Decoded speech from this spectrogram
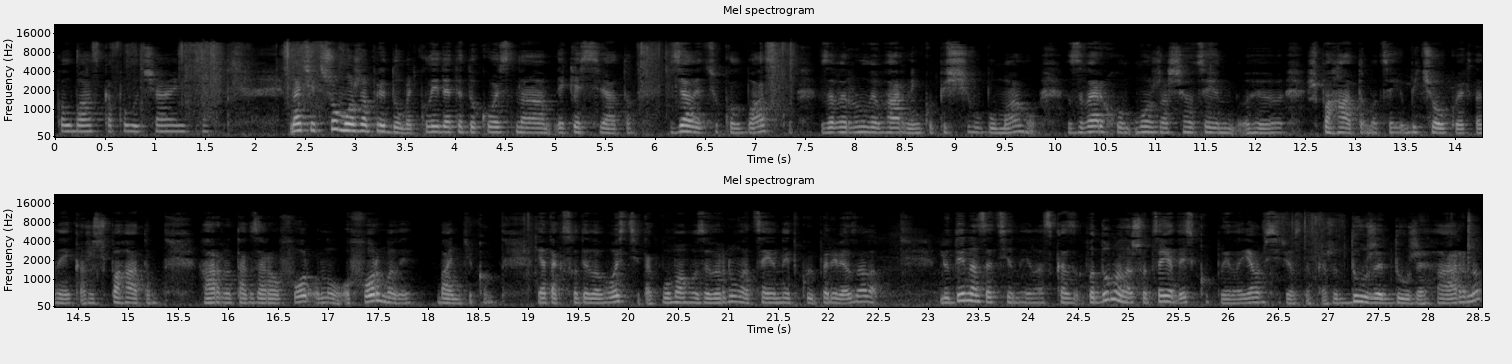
Колбаска виходить. Значить, що можна придумати, коли йдете до когось на якесь свято? Взяли цю колбаску, завернули в гарненьку пищеву бумагу. Зверху можна ще оцею е, шпагатом, оцею бічовкою, як на неї кажуть, шпагатом. Гарно так зараз офор, ну, оформили бантиком. Я так сходила в гості, так бумагу завернула, цією ниткою перев'язала. Людина зацінила, сказ... подумала, що це я десь купила. Я вам серйозно кажу, дуже-дуже гарно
